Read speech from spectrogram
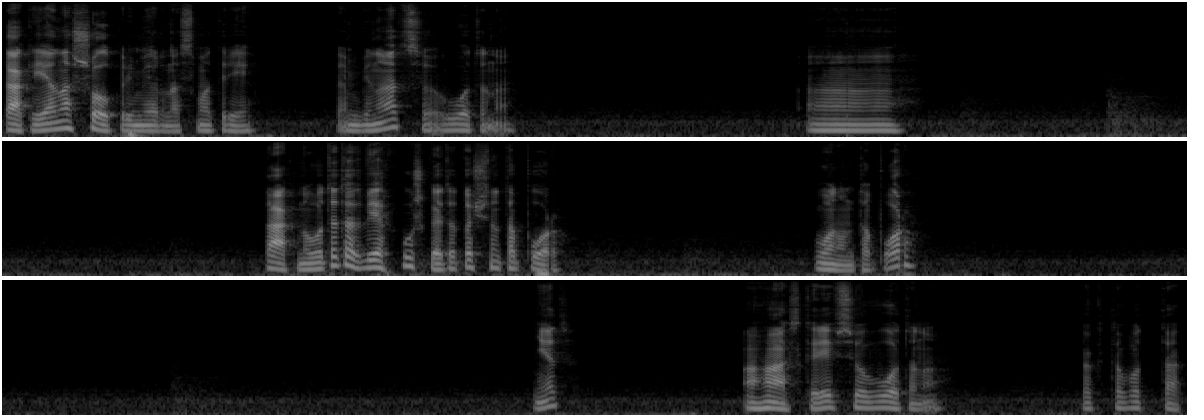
Так, я нашел примерно, смотри. Комбинацию. Вот она. А... Так, ну вот эта верхушка, это точно топор. Вон он, топор. Нет? Ага, скорее всего, вот оно. Как-то вот так.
